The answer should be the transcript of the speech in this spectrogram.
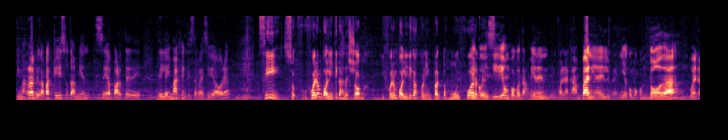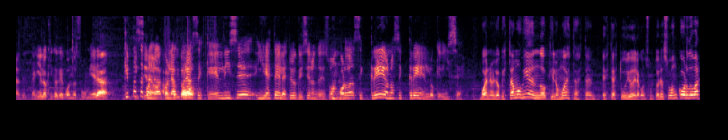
y más rápido. Capaz que eso también sea parte de, de la imagen que se recibe ahora. Sí, so- fueron políticas de shock y fueron políticas con impactos muy Que fuertes. coincidía un poco también en- con la campaña. Él venía como con toda. Y bueno, tenía lógica que cuando asumiera. ¿Qué pasa con, la- las frases que él dice? Y este es el estudio que hicieron desde Sudán Córdoba. ¿Se cree o no se cree en lo que dice? Bueno, lo que estamos viendo, que lo muestra este, este estudio de la consultora Suban Córdoba,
